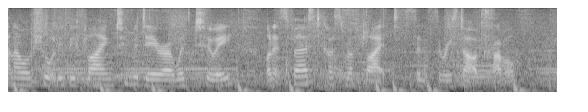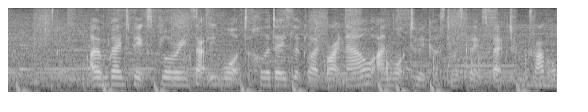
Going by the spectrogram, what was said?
and I will shortly be flying to Madeira with TUI on its first customer flight since the restart of travel. I'm going to be exploring exactly what holidays look like right now and what TUI customers can expect from travel.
